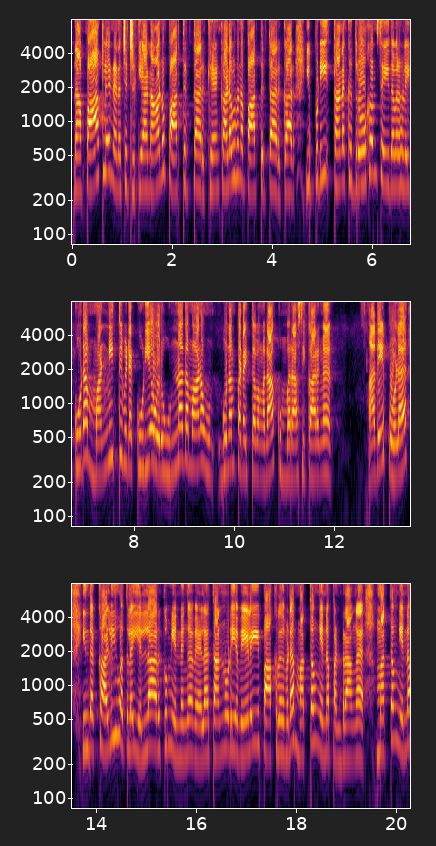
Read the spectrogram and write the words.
நான் பார்க்கல நினைச்சிட்டு இருக்கியா? நானும் பார்த்துட்டு தான் இருக்கேன். கடவுள் நான் பார்த்துட்டு தான் இருக்கார். இப்படி தனக்கு துரோகம் செய்தவர்களை கூட மன்னித்து விடக்கூடிய ஒரு உன்னதமான உ- குணம் படைத்தவங்க தான் கும்பராசிக்காரங்க. அதே போல் இந்த கலியுகத்தில் எல்லாருக்கும் என்னங்க வேலை? தன்னுடைய வேலையை பார்க்குறத விட மற்றவங்க என்ன பண்ணுறாங்க மற்றவங்க என்ன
